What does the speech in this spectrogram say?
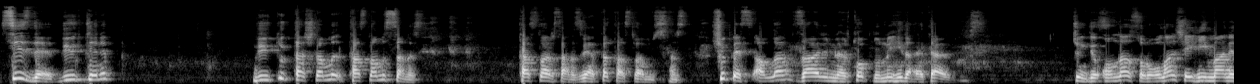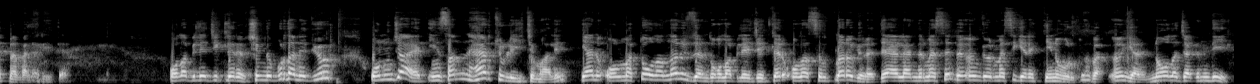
siz de büyüklenip büyüklük taşlamı, taslamışsanız, taslarsanız veya da taslamışsanız şüphesiz Allah zalimler toplumunu hidayete erdirmez. Çünkü ondan sonra olan şey iman etmemeleriydi. Olabilecekleri. Şimdi burada ne diyor? 10. ayet insanın her türlü ihtimali yani olmakta olanlar üzerinde olabilecekleri olasılıklara göre değerlendirmesi ve öngörmesi gerektiğini vurguluyor. Bak öngör ne olacağını değil.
